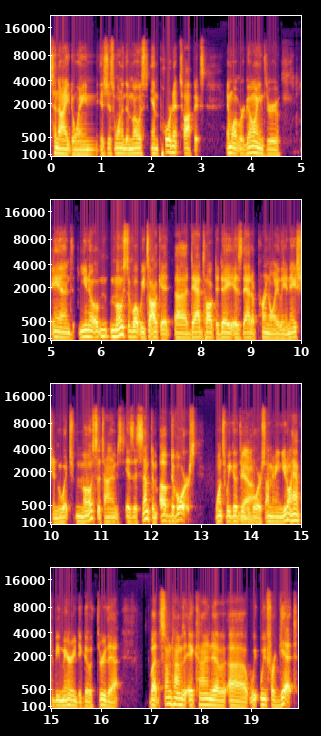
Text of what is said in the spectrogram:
tonight, Dwayne, is just one of the most important topics and what we're going through. And, you know, m- most of what we talk at uh, Dad Talk Today is that of parental alienation, which most of the times is a symptom of divorce once we go through yeah. divorce. I mean, you don't have to be married to go through that. But sometimes it kind of, uh, we, we forget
